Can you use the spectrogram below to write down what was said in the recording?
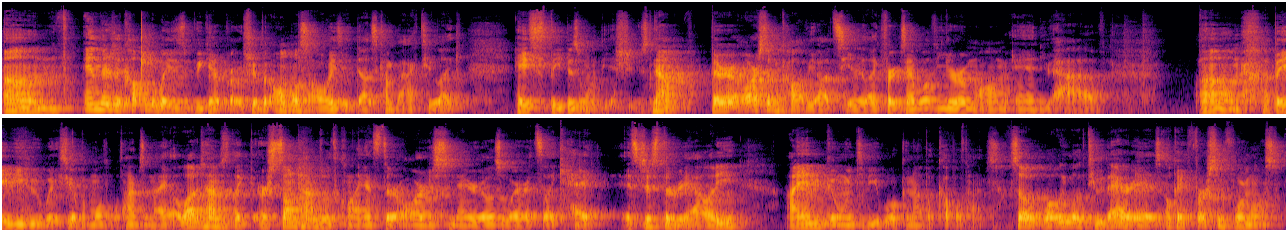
Um, and there's a couple of ways we could approach it, but almost always it does come back to like, hey, sleep is one of the issues. Now, there are some caveats here. Like, for example, if you're a mom and you have um, a baby who wakes you up multiple times a night, a lot of times, like, or sometimes with clients, there are just scenarios where it's like, hey, it's just the reality. I am going to be woken up a couple times. So, what we look to there is okay, first and foremost,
